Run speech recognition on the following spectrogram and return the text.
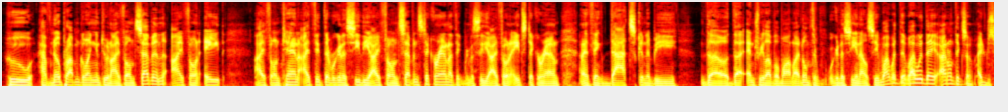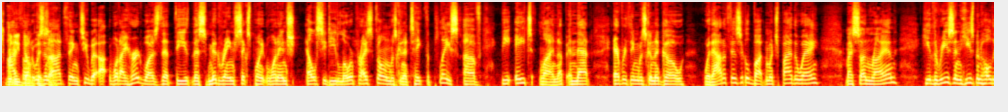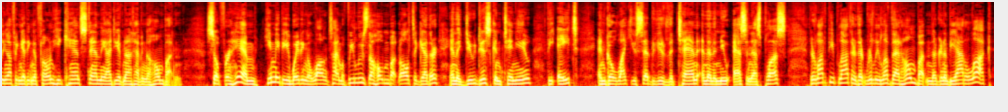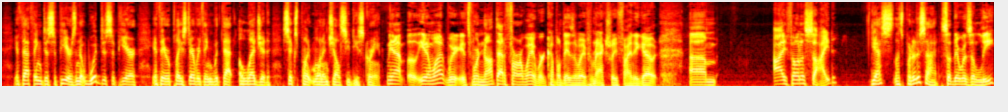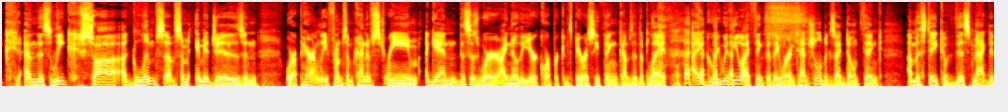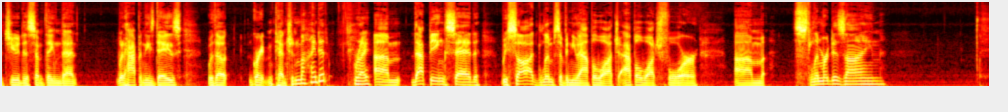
who have no problem going into an iPhone 7, iPhone 8, iPhone 10. I think that we're going to see the iPhone 7 stick around. I think we're going to see the iPhone 8 stick around. And I think that's going to be the the entry level model. I don't think we're going to see an LCD. Why would they? Why would they? I don't think so. I just really I thought don't it was an so. odd thing too, but uh, what I heard was that the this mid-range 6.1 inch LCD lower priced phone was going to take the place of the 8 lineup and that everything was going to go without a physical button, which by the way, my son Ryan, he the reason he's been holding off and getting a phone, he can't stand the idea of not having a home button. So for him, he may be waiting a long time. If we lose the home button altogether and they do discontinue the 8 and go like you said with either the 10 and then the new S and S Plus, there are a lot of people out there that really love that home button. They're going to be out of luck if that thing disappears, and it would disappear if they replaced everything with that alleged 6.1 inch LCD screen. Yeah, you know what? We're it's we're not that far away. We're a couple days away from actually finding out. Um, iPhone aside, Yes, let's put it aside. so there was a leak, and this leak saw a glimpse of some images, and were apparently from some kind of stream. Again, this is where I know that your corporate conspiracy thing comes into play. I agree with you. I think that they were intentional because I don't think a mistake of this magnitude is something that would happen these days without great intention behind it. Right. Um, that being said, we saw a glimpse of a new Apple Watch, Apple Watch 4, um, slimmer design,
